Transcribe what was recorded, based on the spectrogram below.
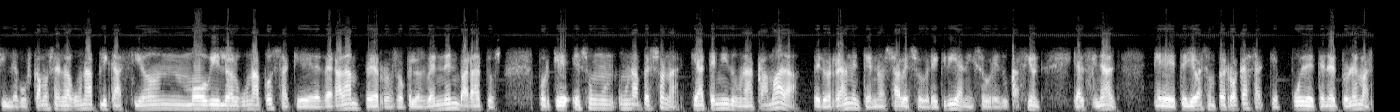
Si le buscamos en alguna aplicación móvil o alguna cosa que regalan perros o que los venden baratos, porque es una persona que ha tenido una camada, pero realmente no sabe sobre cría ni sobre educación, y al final eh, te llevas a un perro a casa que puede tener problemas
